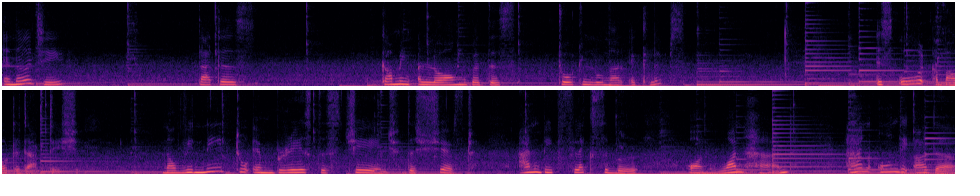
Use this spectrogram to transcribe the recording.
energy that is coming along with this total lunar eclipse is all about adaptation. Now we need to embrace this change, this shift, and be flexible on one hand, and on the other,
